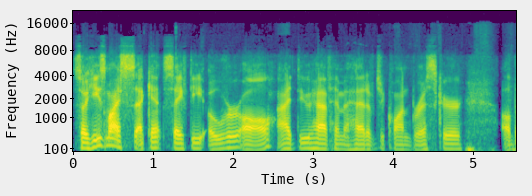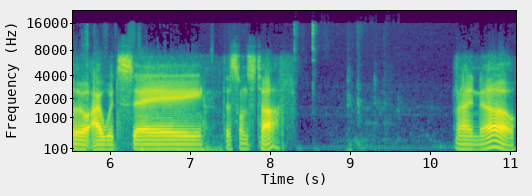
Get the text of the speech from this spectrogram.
So he's my second safety overall. I do have him ahead of Jaquan Brisker, although I would say this one's tough. I know.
